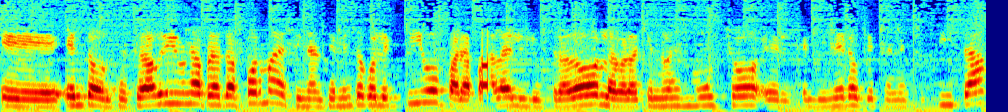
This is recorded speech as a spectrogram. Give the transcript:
Eh, entonces, se va a abrir una plataforma de financiamiento colectivo para pagar al ilustrador. La verdad que no es mucho el dinero que se necesita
